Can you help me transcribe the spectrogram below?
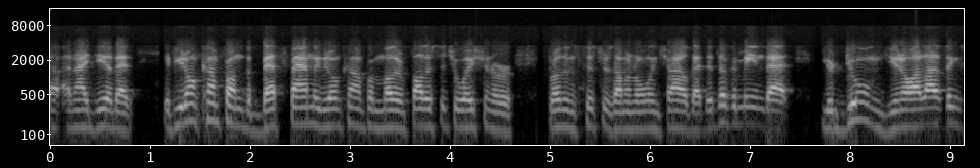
uh, an idea that if you don't come from the best family, if you don't come from mother and father situation or brothers and sisters, I'm an only child, that, that doesn't mean that you're doomed. You know, a lot of things,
